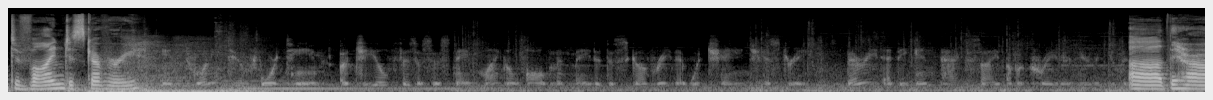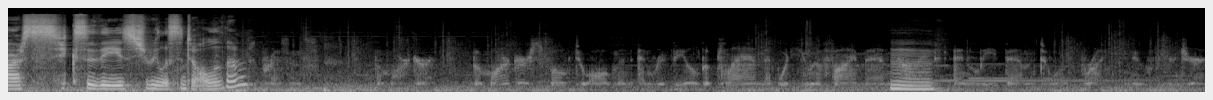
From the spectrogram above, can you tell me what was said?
Divine Discovery. In 2214, a geophysicist named Michael Altman made a discovery that would change history. Uh, there are six of these. Should we listen to all of them? presence, the marker. Spoke to Altman and revealed a plan that would unify mankind and lead them to a bright new future.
